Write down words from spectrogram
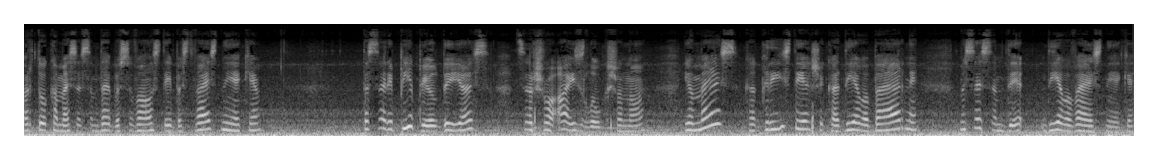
par to, ka mēs esam debesu valstības vēstnieki, tas arī piepildījās ar šo aizlūgšanu. Jo mēs, kā kristieši, kā dieva bērni, mēs esam die dieva vēstnieki,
